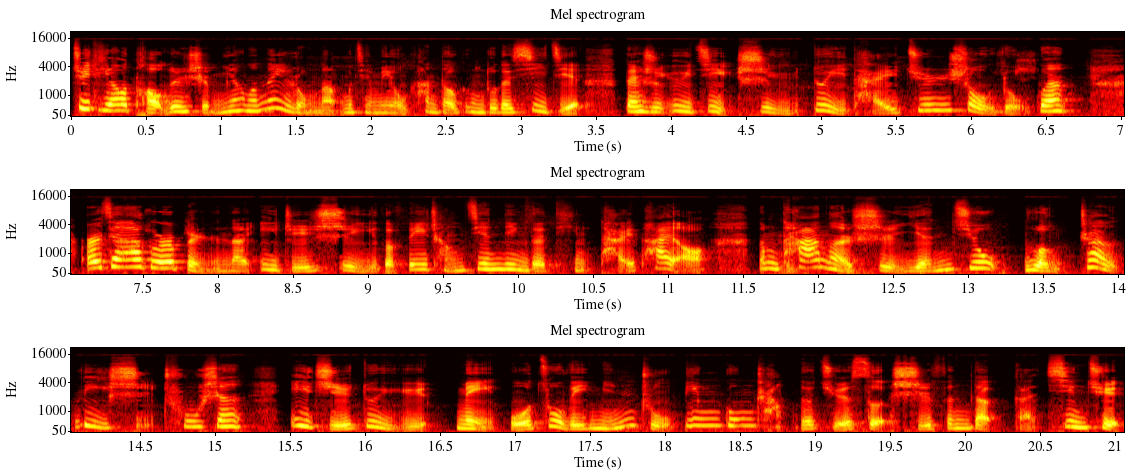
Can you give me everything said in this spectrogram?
具体要讨论什么样的内容呢？目前没有看到更多的细节，但是预计是与对台军售有关。而加拉格尔本人呢，一直是一个非常坚定的挺台派啊。那么他呢是研究冷战历史出身，一直对于美国作为民主兵工厂的角色十分的感兴趣。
